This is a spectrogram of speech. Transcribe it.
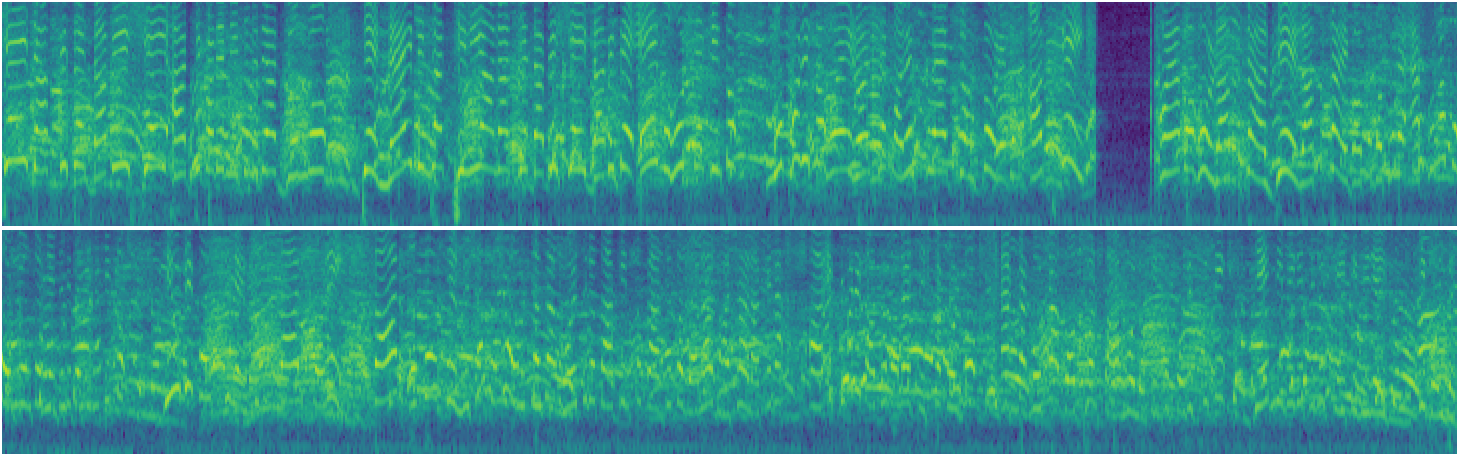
সেই জাস্টিসের দাবি, সেই আর্জিকরের নির্যাতিতার জন্য যে ন্যায় বিচার ছিনিয়ে আনার যে দাবি, সেই দাবিতে এই মুহূর্তে কিন্তু মুখরিত হয়ে রয়েছে কলেজ স্কোয়ার চত্বর। এবং আজকেই রাতটা যে রাতটায় গত বছরে এখনও পর্যন্ত নির্যাতিতা তিনি কিন্তু ডিউটি করছিলেন তারপরেই তার ওপর যে নৃশংস অত্যাচার হয়েছিল, তা কিন্তু কার্যত বলার ভাষা রাখে না। একটুখানি কথা বলার চেষ্টা করব, একটা গোটা বছর পার হলো, কিন্তু পরিস্থিতি যে টিভিরে ছিল সেই টিভিরেই রইল। কি বলবেন?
